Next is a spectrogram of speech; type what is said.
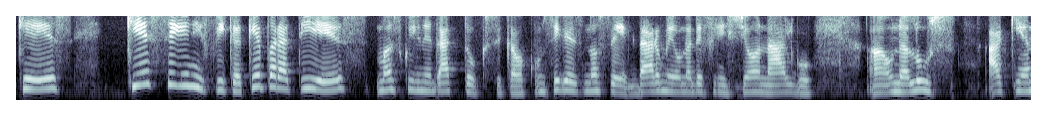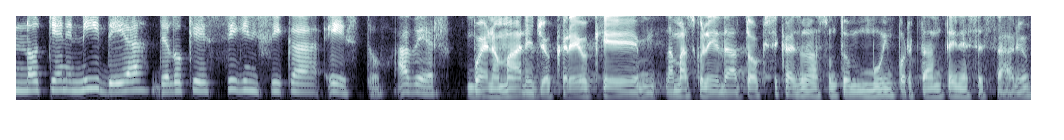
que es, ¿qué significa, qué para ti es masculinidad tóxica? ¿O consigues, no sé, darme una definición, algo, ah, una luz a quien no tiene ni idea de lo que significa esto? A ver. Bueno, Mari, yo creo que la masculinidad tóxica es un asunto muy importante y necesario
